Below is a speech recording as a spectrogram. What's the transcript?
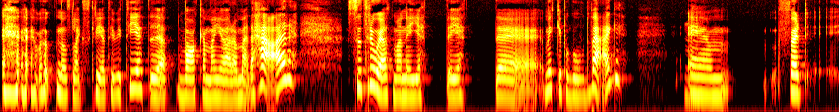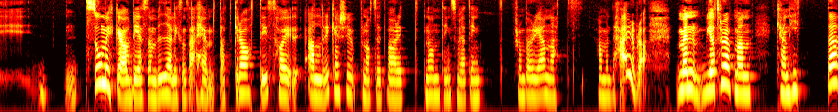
upp någon slags kreativitet i att vad kan man göra med det här? Så tror jag att man är jätte, jätte mycket på god väg. Mm. Um, för att så mycket av det som vi har liksom så hämtat gratis har ju aldrig kanske på något sätt varit någonting som vi har tänkt från början att ja men det här är bra. Men jag tror att man kan hitta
